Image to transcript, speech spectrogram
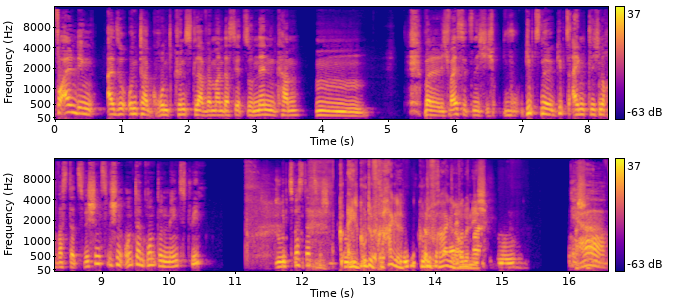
vor allen Dingen, also Untergrundkünstler, wenn man das jetzt so nennen kann. Mh, hm. Weil ich weiß jetzt nicht, ich, gibt's ne, gibt's eigentlich noch was dazwischen zwischen Untergrund und Mainstream? Gibt's was dazwischen? Ey, gute Frage, gute Frage. Ich glaube nicht. Ja,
